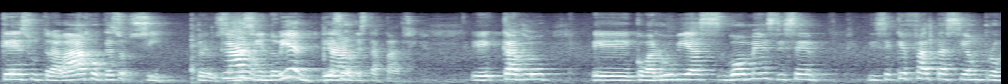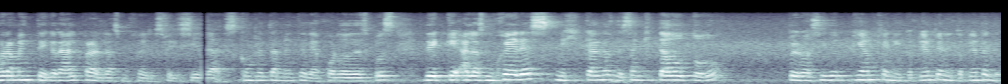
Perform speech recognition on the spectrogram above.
que es su trabajo, que eso sí, pero lo está haciendo bien, y eso está padre. Eh, Carlos eh, Covarrubias Gómez dice, dice, ¿qué falta hacía un programa integral para las mujeres? Felicidades, completamente de acuerdo. Después de que a las mujeres mexicanas les han quitado todo, pero así de pian pianito, pian pianito, pian pianito,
